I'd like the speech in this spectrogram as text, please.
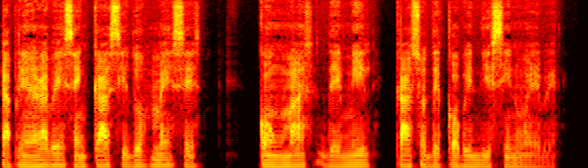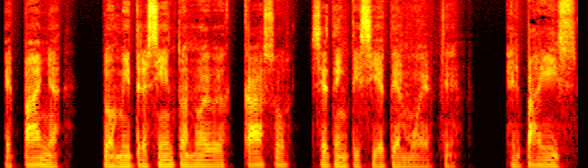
la primera vez en casi dos meses con más de 1.000 casos de COVID-19. España, 2.309 casos, 77 muertes. El país,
